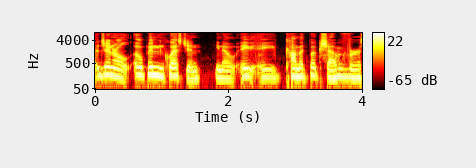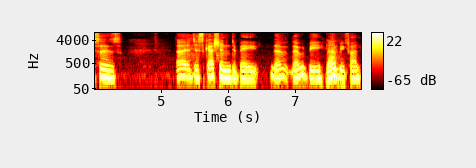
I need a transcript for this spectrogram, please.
a general open question. You know, a, a comic book shop versus a discussion debate. That that would be Yeah. that'd be fun.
